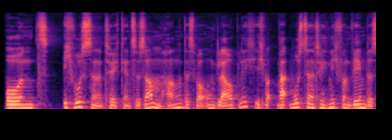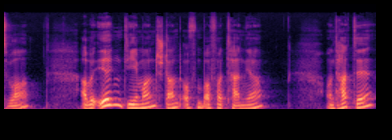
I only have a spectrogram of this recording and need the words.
Und ich wusste natürlich den Zusammenhang, das war unglaublich. Ich wusste natürlich nicht, von wem das war. Aber irgendjemand stand offenbar vor Tanja und hatte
